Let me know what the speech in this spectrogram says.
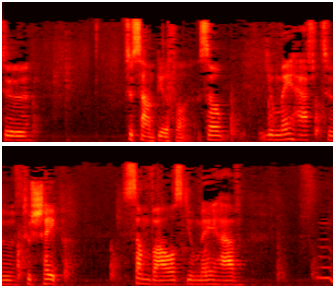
to to sound beautiful. So you may have to to shape some vowels. You may have Mm,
